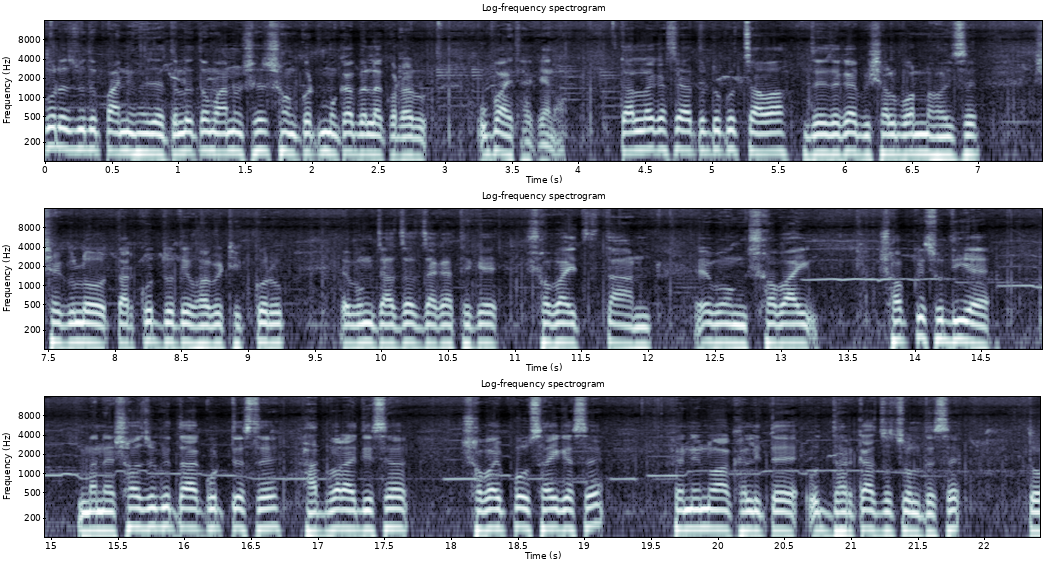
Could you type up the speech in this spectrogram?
করে যদি পানি হয়ে যায় তাহলে তো মানুষের সংকট মোকাবেলা করার উপায় থাকে না। তো আল্লাহর কাছে এতটুকু চাওয়া যে জায়গায় বিশাল বন্যা হয়েছে, সেগুলো তার কুদরতিভাবে ঠিক করুক এবং যার যার জায়গা থেকে সবাই স্থান এবং সবাই সব কিছু দিয়ে মানে সহযোগিতা করতেছে, হাত বাড়াই দিছে, সবাই পৌঁছাই গেছে। ফেনী নোয়াখালীতে উদ্ধার কাজও চলতেছে। তো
